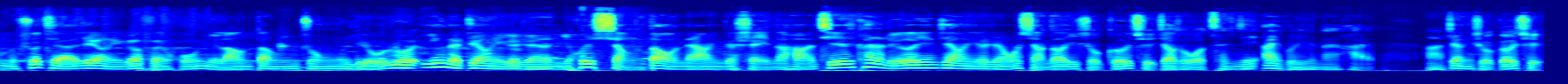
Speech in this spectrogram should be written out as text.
们说起来这样一个粉红女郎当中，刘若英的这样一个人，你会想到哪样一个谁呢？哈，其实看到刘若英这样一个人，我想到一首歌曲，叫做《我曾经爱过一个男孩》啊，这样一首歌曲，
